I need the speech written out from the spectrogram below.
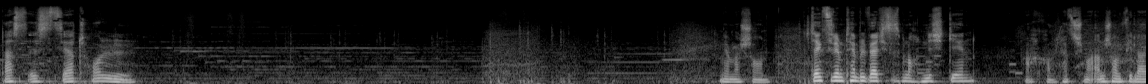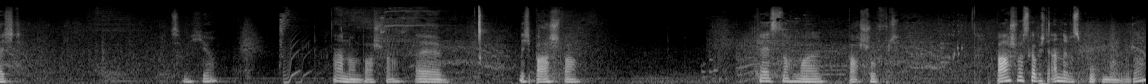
Das ist sehr toll. Ja, mal schauen. Ich denke, zu dem Tempel werde ich jetzt noch nicht gehen. Ach komm, ich kann es schon mal anschauen vielleicht. Was haben wir hier? Ah, nur ein Barschwar. Äh, nicht Barschwar. Wer ist nochmal Barschuft? Barsch war glaube ich, ein anderes Pokémon, oder?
